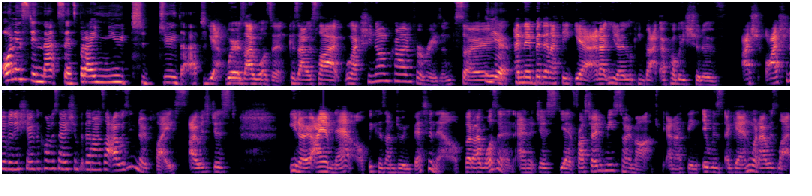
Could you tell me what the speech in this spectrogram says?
honest in that sense, but I knew to do that. Yeah, whereas I wasn't because I was like, well, actually, no, I'm crying for a reason. So Yeah. and then but then I think yeah, and I, you know, looking back, I probably should have. I, sh- I should have initiated the conversation, but then I was like, I was in no place. I was just, you know, I am now because I'm doing better now, but I wasn't. And it just, yeah, frustrated me so much. And I think it was, again, when I was like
